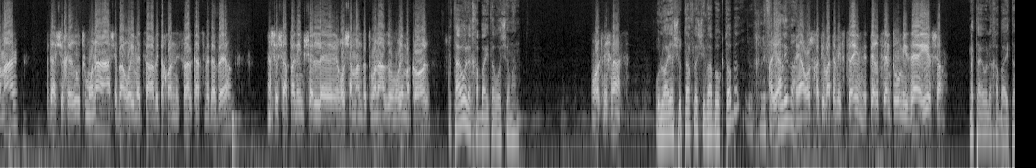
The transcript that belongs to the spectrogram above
אמ"ן. אתה יודע, שחררו תמונה שבה רואים את שר הביטחון ישראל כץ מדבר. אני חושב שהפנים של אה, ראש אמ"ן בתמונה הזו אומרים הכל. מתי הוא הולך הביתה, ראש אמ"ן? הוא רק נכנס. הוא לא היה שותף לשבעה באוקטובר? הוא החליף את היה, חליבה. היה ראש חטיבת המבצעים, יותר צנטרום מזה אי אפשר. מתי הוא הולך הביתה?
